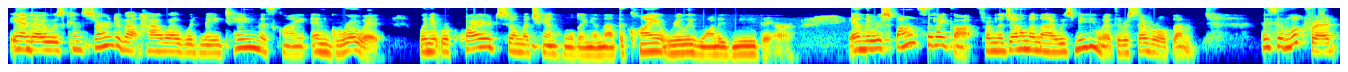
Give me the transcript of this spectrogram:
And i was concerned about how i would maintain this client and grow it when it required so much handholding and that the client really wanted me there and the response that I got from the gentleman I was meeting with, there were several of them, they said, Look, Fred,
